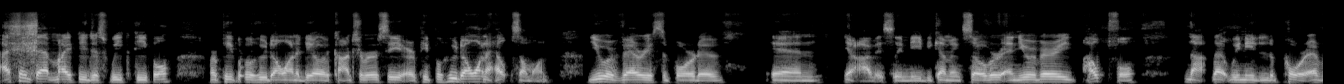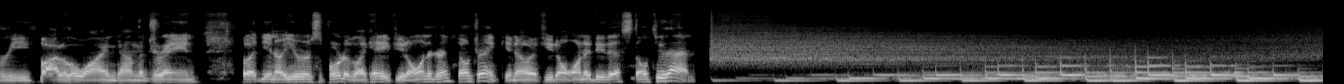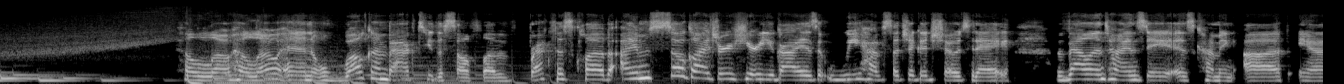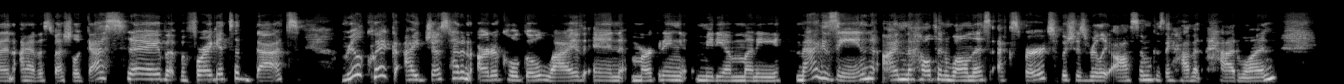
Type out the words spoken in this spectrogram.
I think that might be just weak people or people who don't want to deal with controversy or people who don't want to help someone. You were very supportive in, you know, obviously me becoming sober and you were very helpful. Not that we needed to pour every bottle of wine down the drain, but you know, you were supportive like, hey, if you don't want to drink, don't drink. You know, if you don't want to do this, don't do that. Hello, hello, and welcome back to the Self Love Breakfast Club. I am so glad you're here, you guys. We have such a good show today. Valentine's Day is coming up, and I have a special guest today. But before I get to that, real quick, I just had an article go live in Marketing Media Money magazine. I'm the health and wellness expert, which is really awesome because I haven't had one.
